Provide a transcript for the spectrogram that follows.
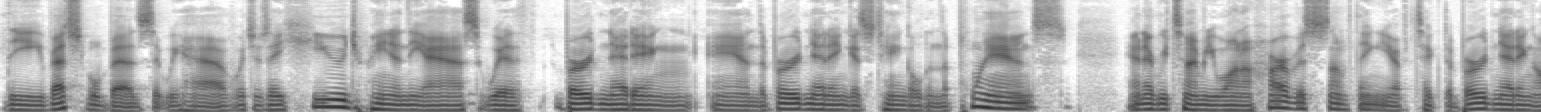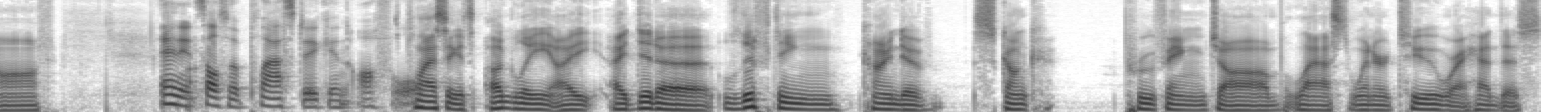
the vegetable beds that we have, which is a huge pain in the ass with bird netting, and the bird netting gets tangled in the plants. And every time you want to harvest something, you have to take the bird netting off. And it's also plastic and awful. Plastic, it's ugly. I, I did a lifting kind of skunk proofing job last winter too, where I had this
